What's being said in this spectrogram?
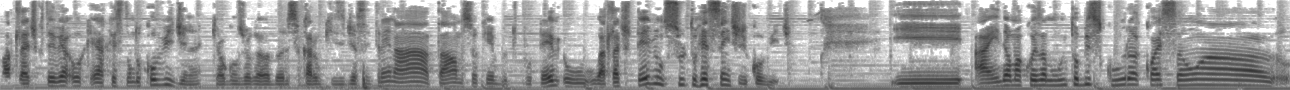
o Atlético teve a, a questão do Covid, né? Que alguns jogadores ficaram 15 dias sem treinar tal, não sei o que. Tipo, teve, o, o Atlético teve um surto recente de Covid. E ainda é uma coisa muito obscura quais são, a,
